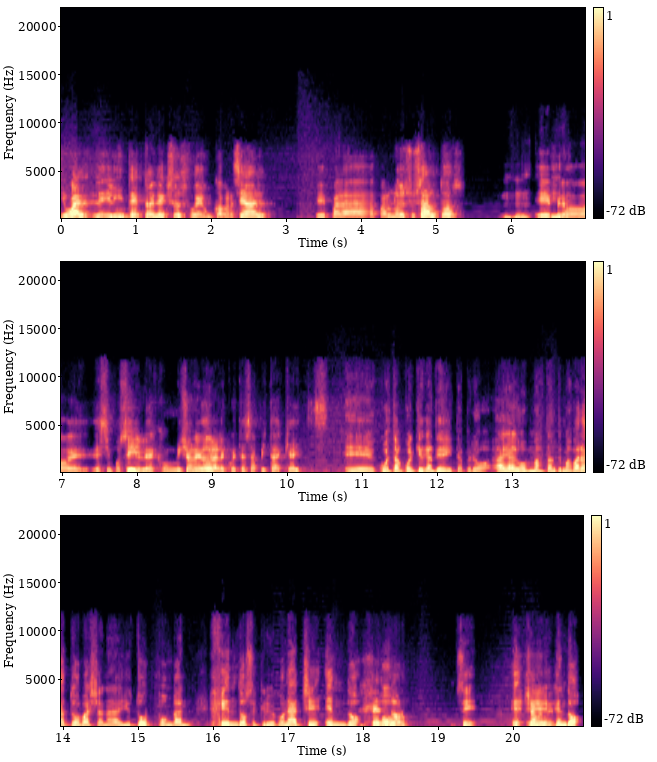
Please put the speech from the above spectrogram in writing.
Igual le- el intento de Lexus fue un comercial eh, para, para uno de sus autos. Eh, pero es imposible, con millones de dólares cuesta esa pista de skate. eh, cuesta cualquier cantidad de guita, pero hay algo bastante más barato. Vayan a YouTube, pongan Gendo, se escribe con H, Endo, Gendo. Hover. Sí, eh, eh. Gendo,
